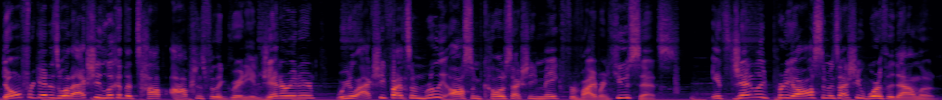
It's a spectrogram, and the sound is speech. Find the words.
Don't forget as well to actually look at the top options for the gradient generator, where you'll actually find some really awesome colors to actually make for vibrant hue sets. It's generally pretty awesome, it's actually worth a download.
